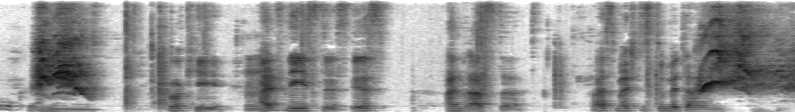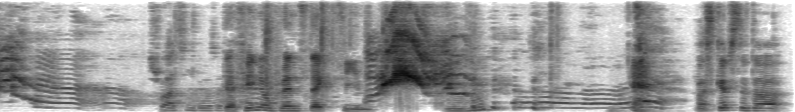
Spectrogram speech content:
Okay. Hm. Okay. Hm. Als nächstes ist Andraste. Was möchtest du mit deinem Schwarzen Rose. Delphinium Prince Deck ziehen? Mhm. Was gibt's denn da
